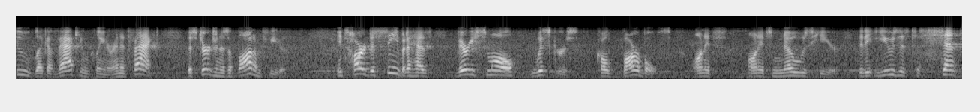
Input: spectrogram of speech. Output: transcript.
tube, like a vacuum cleaner. And in fact, the sturgeon is a bottom feeder. It's hard to see, but it has very small whiskers called barbels on its on its nose here that it uses to sense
